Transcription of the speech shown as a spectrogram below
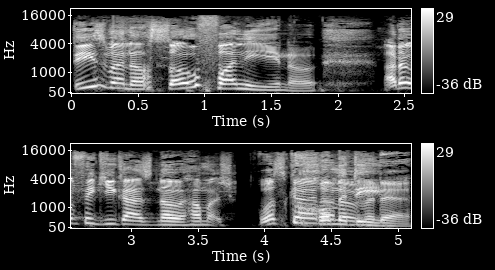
These men are so funny, you know. I don't think you guys know how much What's going on comedy. over there?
